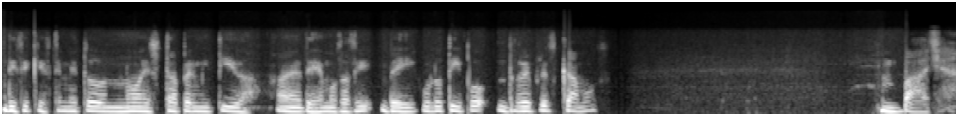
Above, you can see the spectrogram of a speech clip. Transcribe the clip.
Dice que este método no está permitido. dejemos así, vehículo tipo, refrescamos. Vaya.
